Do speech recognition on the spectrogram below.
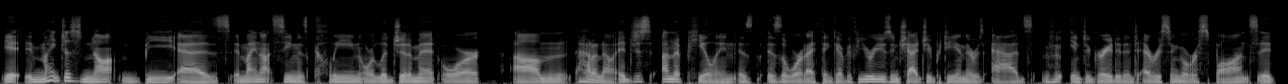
it, it might just not be as it might not seem as clean or legitimate or um, I don't know. It just unappealing is is the word I think of. If you were using ChatGPT and there was ads integrated into every single response, it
